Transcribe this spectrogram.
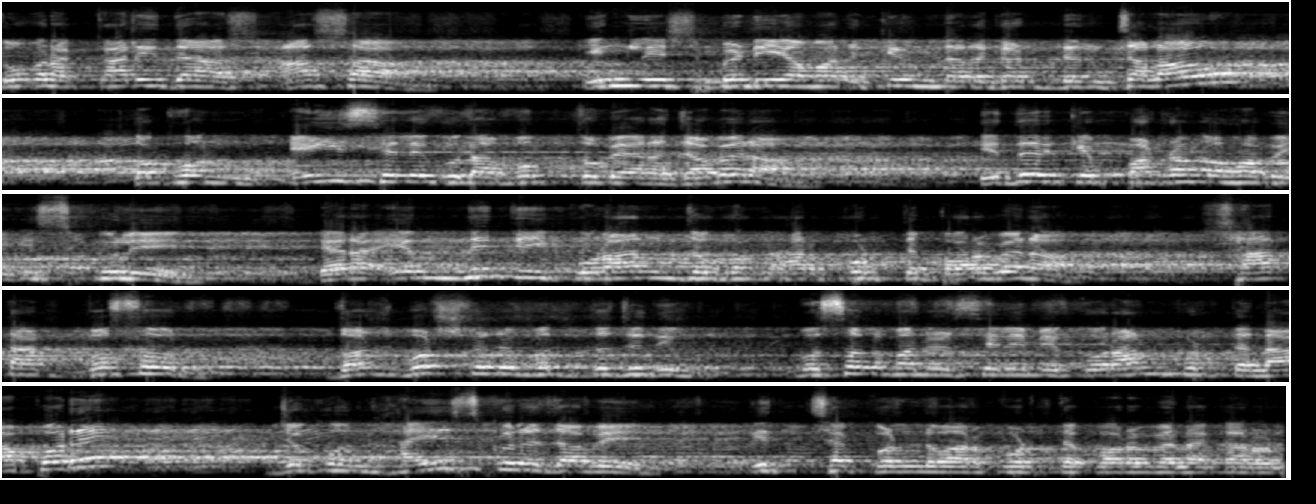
তোমরা কালিদাস, আশা, ইংলিশ মিডিয়াম আর কিন্ডার গার্ডেন চালাও, তখন এই ছেলেগুলা বক্তব্যে আর যাবে না। এদেরকে পাঠানো হবে স্কুলে। এরা এমনিতেই কোরআন যখন আর পড়তে পারবে না। সাত, আট বছর, দশ বছরের মধ্যে যদি মুসলমানের ছেলে মেয়ে কোরআন পড়তে না পারে, যখন হাই স্কুলে যাবে, ইচ্ছা করলেও আর পড়তে পারবে না, কারণ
